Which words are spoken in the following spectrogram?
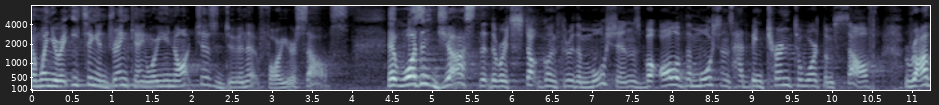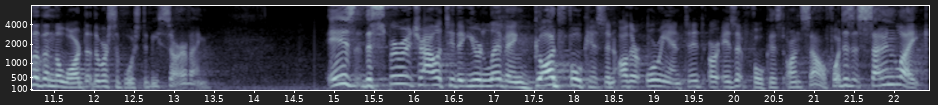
And when you were eating and drinking, were you not just doing it for yourselves? It wasn't just that they were stuck going through the motions, but all of the motions had been turned toward themselves rather than the Lord that they were supposed to be serving. Is the spirituality that you're living God focused and other oriented, or is it focused on self? What does it sound like?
